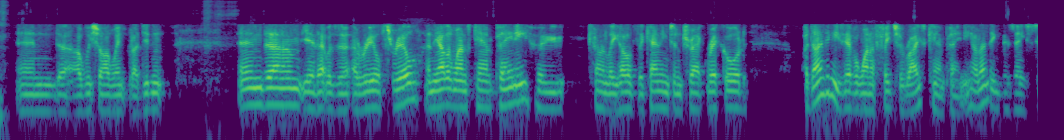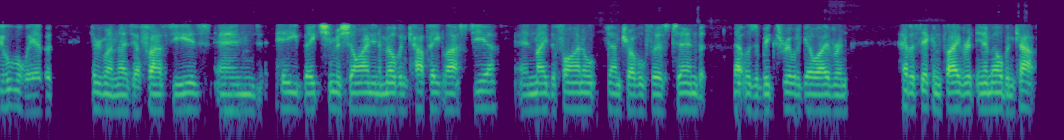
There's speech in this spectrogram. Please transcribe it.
and uh, I wish I went, but I didn't. And um, yeah, that was a, a real thrill. And the other one's Campini, who currently holds the Cannington track record. I don't think he's ever won a feature race, Campini. I don't think there's any silverware, but everyone knows how fast he is. And he beat Shimmer Shine in a Melbourne Cup heat last year and made the final. Found trouble first turn, but that was a big thrill to go over and have a second favourite in a Melbourne Cup.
